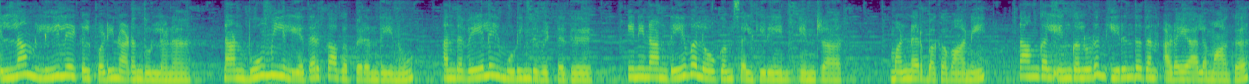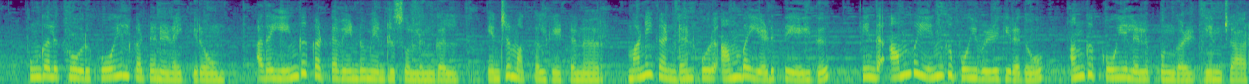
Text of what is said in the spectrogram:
எல்லாம் லீலைகள் படி நடந்துள்ளன. நான் பூமியில் எதற்காக பிறந்தேனோ அந்த வேலை முடிந்துவிட்டது இனி நான் தேவலோகம் செல்கிறேன் என்றார். மன்னர் பகவானே தாங்கள் எங்களுடன் இருந்ததன் அடையாளமாக உங்களுக்கு ஒரு கோயில் கட்ட நினைக்கிறோம். அதை எங்கு கட்ட வேண்டும் என்று சொல்லுங்கள் என்று மக்கள் கேட்டனர். மணிகண்டன் ஒரு அம்பை எடுத்து எய்து இந்த அம்பு எங்கு போய் விழுகிறதோ அங்கு கோயில் எழுப்புங்கள் என்றார்.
